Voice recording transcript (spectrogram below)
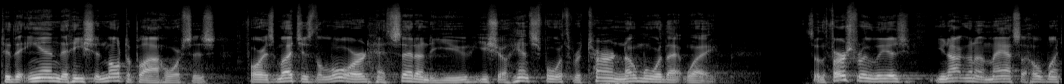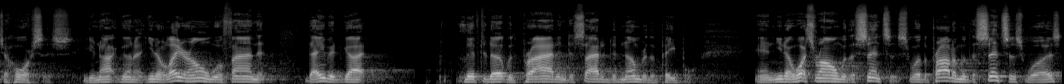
to the end that he should multiply horses for as much as the Lord hath said unto you, ye shall henceforth return no more that way. So the first rule is you're not going to amass a whole bunch of horses. You're not going to, you know, later on we'll find that David got lifted up with pride and decided to number the people. And you know what's wrong with the census? Well, the problem with the census was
